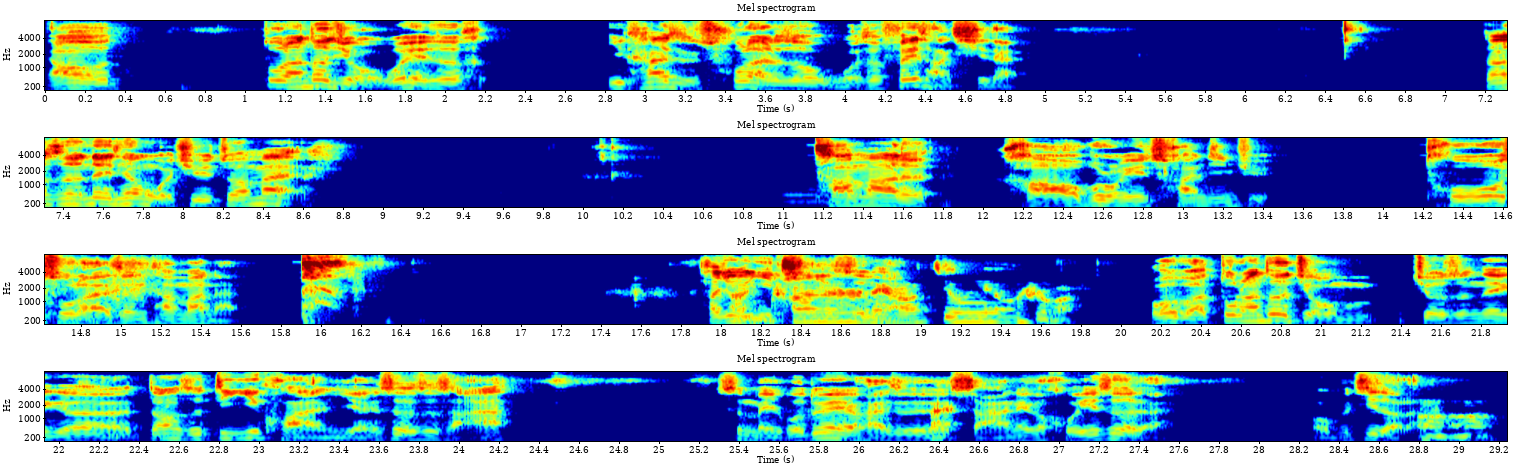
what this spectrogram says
然后杜兰特九，我也是一开始出来的时候，我是非常期待。但是那天我去专卖，他妈的，好不容易穿进去，脱出来真他妈难。他就一提是那双精英是吧？不不，杜兰特九就是那个当时第一款颜色是啥？是美国队还是啥？那个灰色的，我不记得了。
